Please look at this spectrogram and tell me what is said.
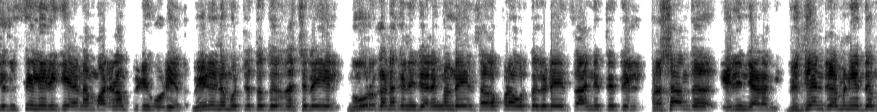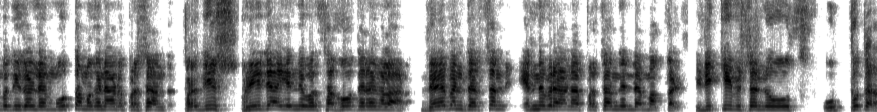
ചികിത്സയിലിരിക്കെയാണ് മരണം പിടികൂടിയത്. വീടിന് മുറ്റത്ത് തീർന്ന ചിതയിൽ നൂറുകണക്കിന് ജനങ്ങളുടെയും സഹപ്രവർത്തകരുടെയും സാന്നിധ്യത്തിൽ പ്രശാന്ത് എരിഞ്ഞടങ്ങി. വിജയൻ രമണി ദമ്പതികളുടെ മൂത്ത മകനാണ് പ്രശാന്ത്. പ്രതീഷ് പ്രീജ എന്നിവർ സഹോദരങ്ങളാണ്. ദേവൻ ദർശൻ എന്നിവരാണ് പ്രശാന്തിന്റെ മക്കൾ. Idukki vision news Upputhara.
